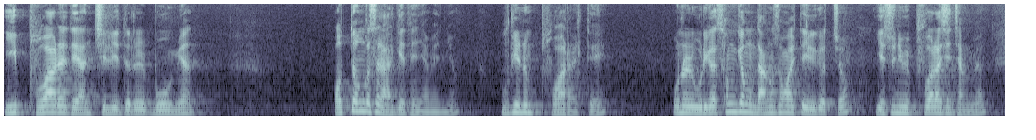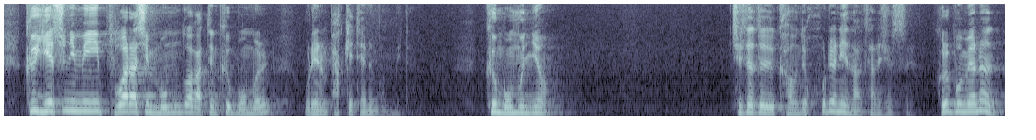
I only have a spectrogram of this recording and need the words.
이 부활에 대한 진리들을 모으면 어떤 것을 알게 되냐면요. 우리는 부활할 때 오늘 우리가 성경 낭송할 때 읽었죠. 예수님이 부활하신 장면. 그 예수님이 부활하신 몸과 같은 그 몸을 우리는 받게 되는 겁니다. 그 몸은요. 제자들 가운데 호련히 나타나셨어요. 그걸 보면은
